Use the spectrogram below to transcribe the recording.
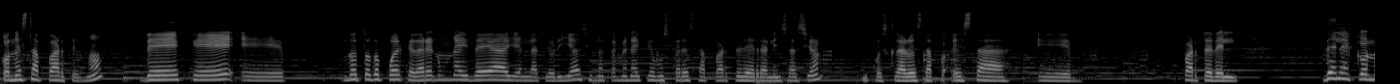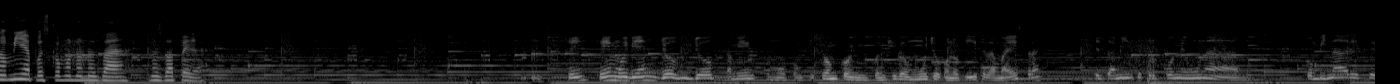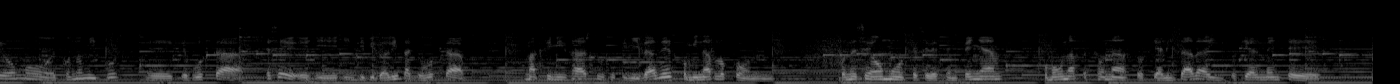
con esta parte, ¿no? De que eh, no todo puede quedar en una idea y en la teoría, sino también hay que buscar esta parte de realización y pues claro, esta, esta parte del, de la economía, pues cómo no nos va, nos va a pegar. Sí, sí, muy bien. Yo, yo también como conclusión coincido mucho con lo que dice la maestra. Él también te propone una combinar ese homo economicus eh, que busca, ese eh, eh, individualista que busca maximizar sus utilidades, combinarlo con, con ese homo que se desempeña como una persona socializada y socialmente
